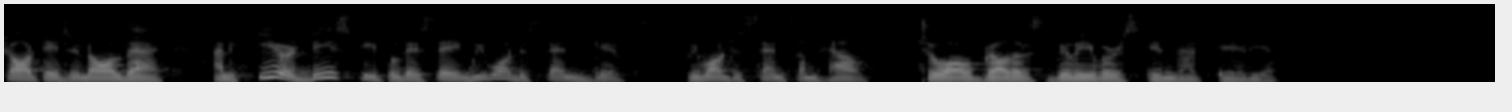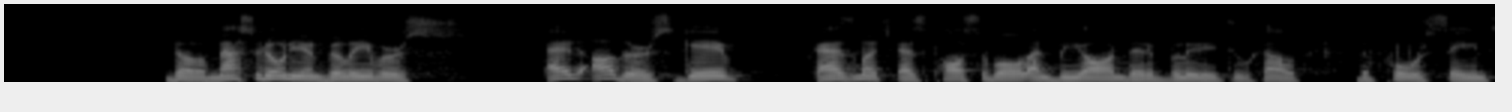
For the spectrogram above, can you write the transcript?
shortage and all that. And here, these people, they're saying, we want to send gifts. We want to send some help to our brothers, believers in that area the Macedonian believers and others gave as much as possible and beyond their ability to help the poor saints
